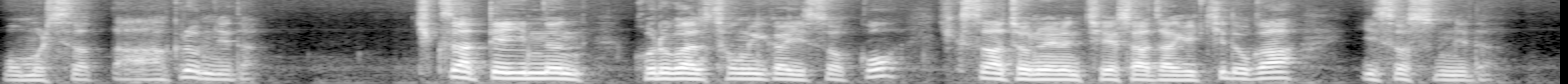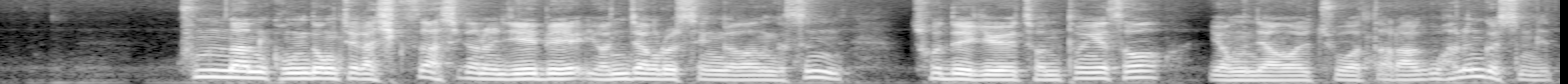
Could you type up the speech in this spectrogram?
몸을 씻었다 그럽니다. 식사 때 입는 거룩한 성의가 있었고 식사 전에는 제사장의 기도가 있었습니다. 쿰난 공동체가 식사 시간을 예배 연장으로 생각하는 것은 초대교회 전통에서 영향을 주었다라고 하는 것입니다.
